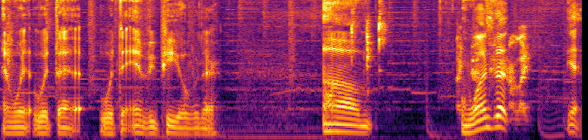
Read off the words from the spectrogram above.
and with with the with the MVP over there. Um, Like ones that- like yeah,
